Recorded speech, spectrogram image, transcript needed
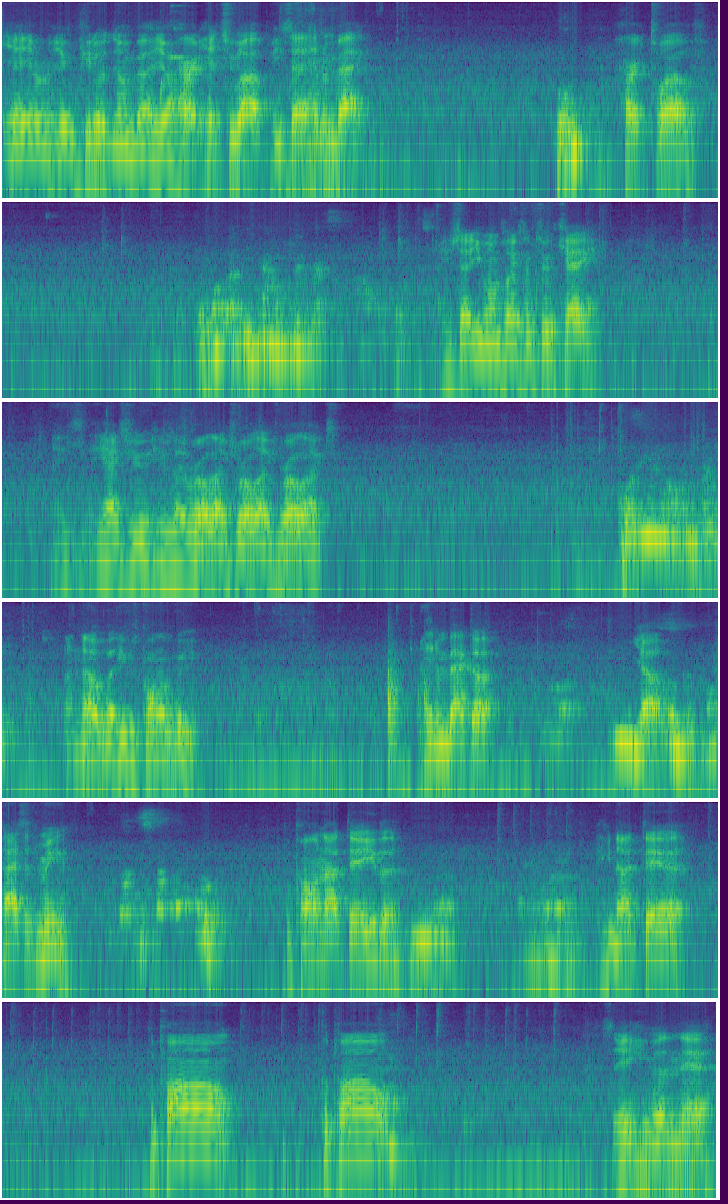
Yeah, your, your computer was doing better. Yo, Hurt hit you up. He said hit him back. Who? Hurt 12. You kind of big rest. He said you want to play some 2K. He's, he asked you. He was like Rolex, Rolex, Rolex. Wasn't even on money. I know, but he was calling for you. Hit him back up. Yo, pass it to me. Capone not there either. He not there. Capone. Capone. See, he wasn't there.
